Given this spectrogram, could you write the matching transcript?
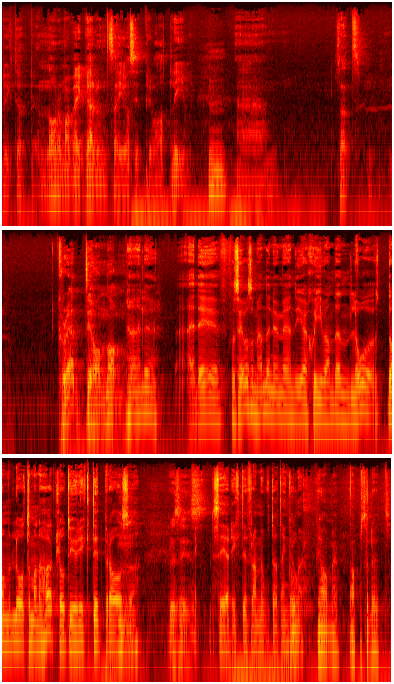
byggt upp enorma väggar runt sig och sitt privatliv. Mm. Eh, så att, cred till honom. Ja, eller? Nej, det får se vad som händer nu med nya skivan. Den lå, de låtar man har hört låter ju riktigt bra. Mm. Så Precis. ser jag riktigt fram emot att den kommer. Jo, jag med. Absolut.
